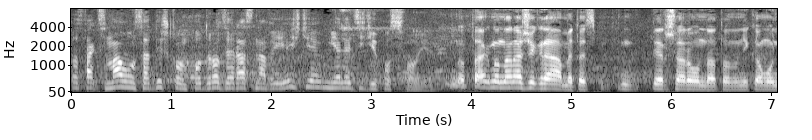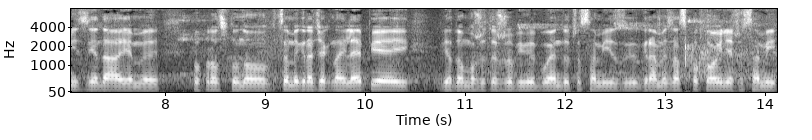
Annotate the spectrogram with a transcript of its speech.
To tak z małą zadyszką po drodze raz na wyjeździe, Mielec idzie po swoje. No tak, no na razie gramy, to jest pierwsza runda, to nikomu nic nie daje, my po prostu no, chcemy grać jak najlepiej, wiadomo, że też robimy błędy, czasami jest, gramy za spokojnie, czasami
